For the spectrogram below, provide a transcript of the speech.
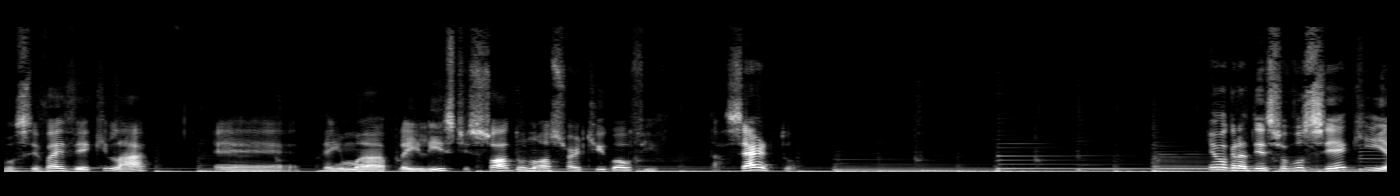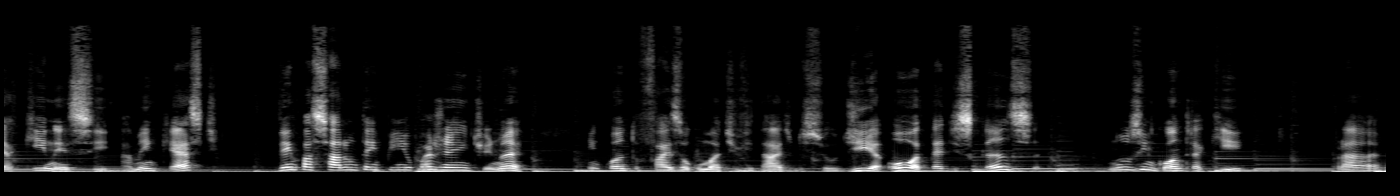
Você vai ver que lá é, tem uma playlist só do nosso artigo ao vivo, tá certo? Eu agradeço a você que aqui nesse Amencast vem passar um tempinho com a gente, não é? Enquanto faz alguma atividade do seu dia ou até descansa, nos encontra aqui para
